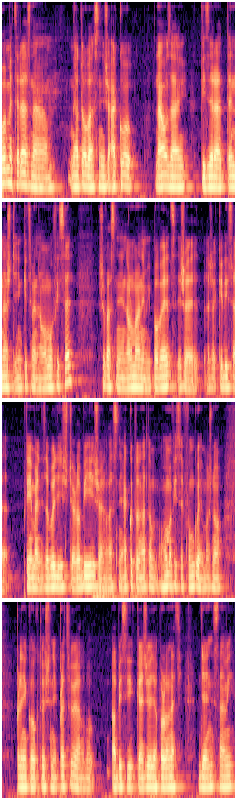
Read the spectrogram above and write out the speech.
poďme teraz na, na to vlastne, že ako naozaj vyzerá ten náš deň, keď sme na home office, že vlastne normálne mi povedz, že, že kedy sa priemerne zobudíš, čo robíš a vlastne ako to na tom home office funguje, možno pre niekoho, kto ešte nepracuje, alebo aby si každý vedel porovnať deň s nami.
